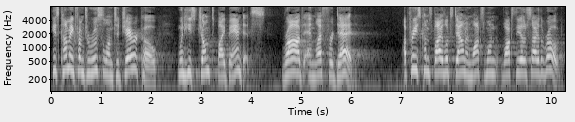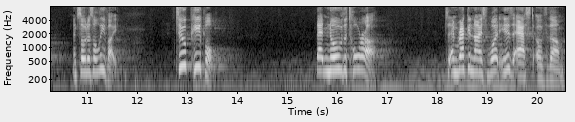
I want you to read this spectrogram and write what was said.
He's coming from Jerusalem to Jericho when he's jumped by bandits, robbed, and left for dead. A priest comes by, looks down, and walks, one, walks the other side of the road. And so does a Levite. Two people that know the Torah and recognize what is asked of them,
